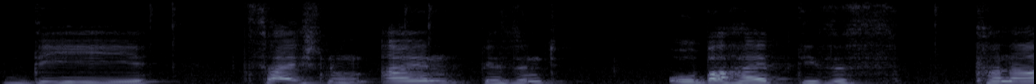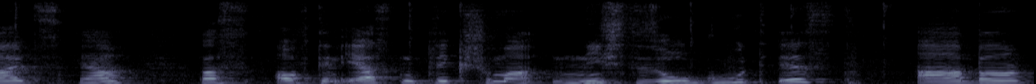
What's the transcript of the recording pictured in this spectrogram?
die Zeichnung ein. Wir sind oberhalb dieses Kanals, ja, was auf den ersten Blick schon mal nicht so gut ist, aber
